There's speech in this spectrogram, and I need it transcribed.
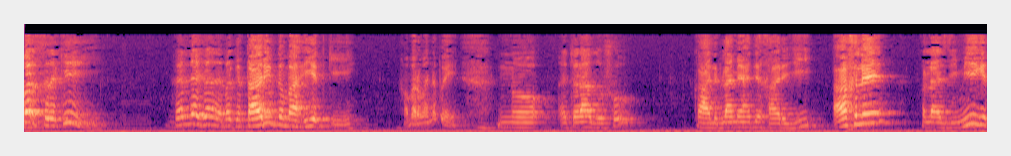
پر سره کېږي کله کنه بلکې تعریب د ماهیت کې خبر باندې پي نو اعتراض وشو طالب لا مهد خارجي اخلي لازمي کې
